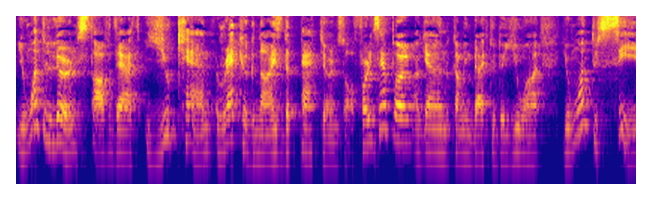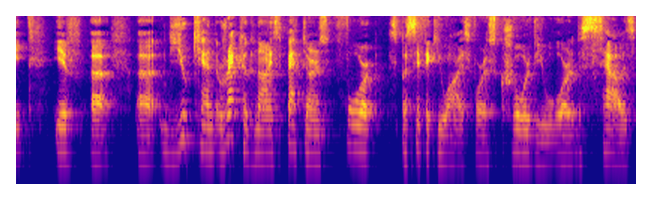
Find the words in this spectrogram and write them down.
you want to learn stuff that you can recognize the patterns of. For example, again, coming back to the UI, you want to see if uh, uh, you can recognize patterns for specific UIs, for a scroll view or the cells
